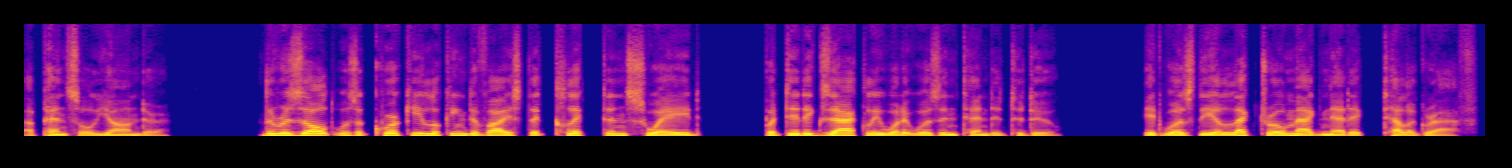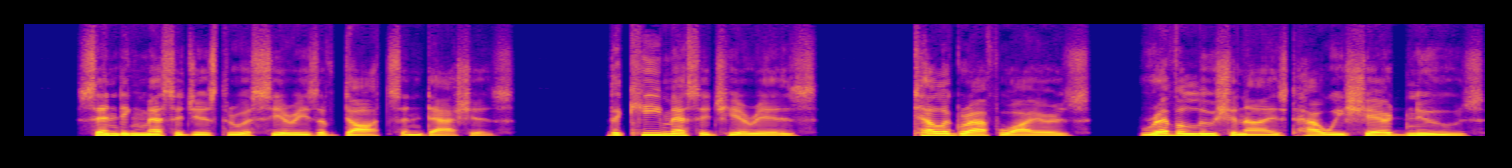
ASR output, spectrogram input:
a pencil yonder. The result was a quirky looking device that clicked and swayed, but did exactly what it was intended to do. It was the electromagnetic telegraph, sending messages through a series of dots and dashes. The key message here is telegraph wires revolutionized how we shared news,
